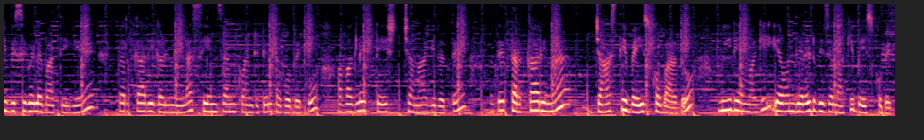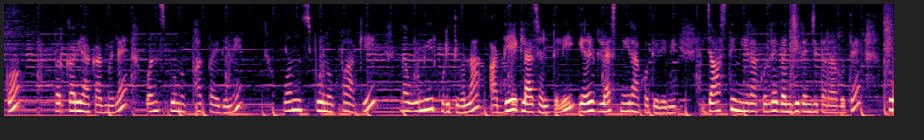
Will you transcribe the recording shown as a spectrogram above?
ಈ ಬಿಸಿಬೇಳೆ ಬಾತಿಗೆ ತರಕಾರಿಗಳನ್ನೆಲ್ಲ ಸೇಮ್ ಸೇಮ್ ಕ್ವಾಂಟಿಟಿಲಿ ತಗೋಬೇಕು. ಆವಾಗಲೇ ಟೇಸ್ಟ್ ಚೆನ್ನಾಗಿರುತ್ತೆ. ಮತ್ತು ತರಕಾರಿನ ಜಾಸ್ತಿ ಬೇಯಿಸ್ಕೋಬಾರ್ದು. ಮೀಡಿಯಮ್ಮಾಗಿ ಒಂದೆರಡು ವಿಸಲ್ ಹಾಕಿ ಬೇಯಿಸ್ಕೋಬೇಕು. ತರಕಾರಿ ಹಾಕಾದ್ಮೇಲೆ ಒಂದು ಸ್ಪೂನ್ ಉಪ್ಪು ಹಾಕ್ತಾ ಇದ್ದೀನಿ. ಒಂದು ಸ್ಪೂನ್ ಉಪ್ಪು ಹಾಕಿ ನಾವು ನೀರು ಕುಡಿತೀವಲ್ಲ, ಅದೇ ಗ್ಲಾಸ್ ಹೇಳ್ತೀವಿ ಎರಡು ಗ್ಲಾಸ್ ನೀರು ಹಾಕೋತಿದ್ದೀನಿ. ಜಾಸ್ತಿ ನೀರು ಹಾಕಿದ್ರೆ ಗಂಜಿ ಗಂಜಿ ಥರ ಆಗುತ್ತೆ. ಸೊ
